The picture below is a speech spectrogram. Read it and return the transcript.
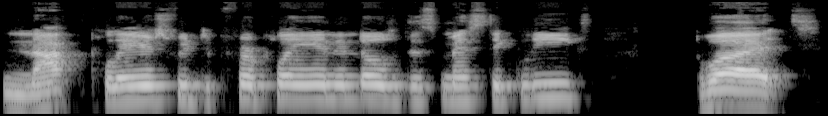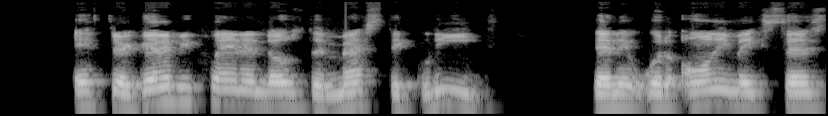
knock players for for playing in those domestic leagues, but if they're going to be playing in those domestic leagues, then it would only make sense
